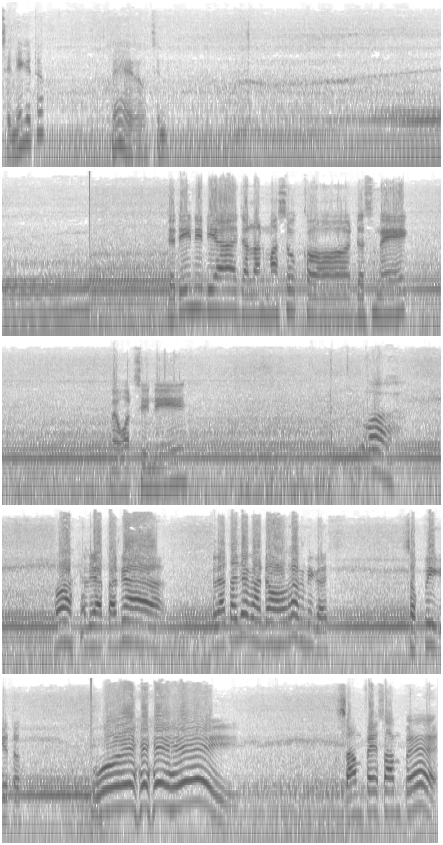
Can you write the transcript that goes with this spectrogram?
lewat sini gitu eh lewat sini. Jadi ini dia jalan masuk ke The Snake. Lewat sini. Wah. Wah kelihatannya kelihatannya nggak ada orang nih guys. Sepi gitu. Wih, sampai-sampai.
